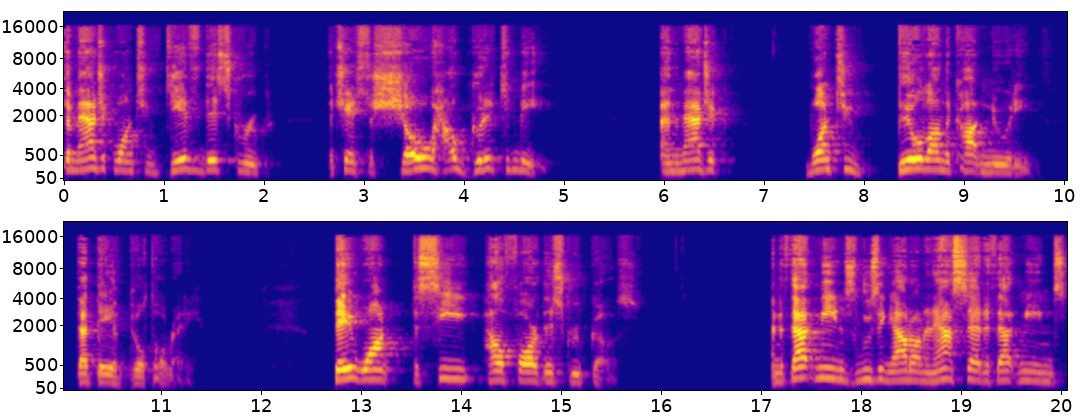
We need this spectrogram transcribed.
the Magic want to give this group the chance to show how good it can be. And the Magic want to build on the continuity that they have built already. They want to see how far this group goes. And if that means losing out on an asset, if that means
